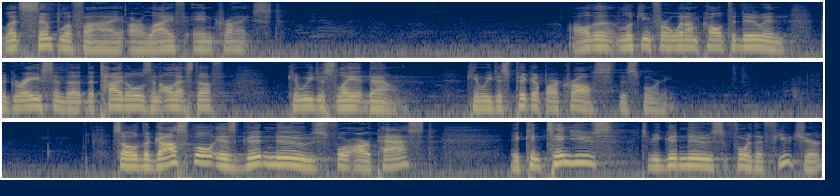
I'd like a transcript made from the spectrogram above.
Let's simplify our life in Christ. All the looking for what I'm called to do and the grace and the, the titles and all that stuff, can we just lay it down? Can we just pick up our cross this morning? So, the gospel is good news for our past. It continues to be good news for the future,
